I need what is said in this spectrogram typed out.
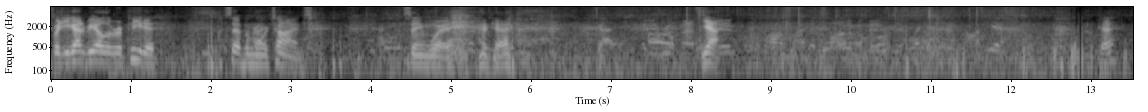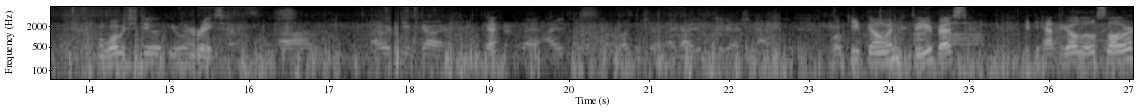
But you got to be able to repeat it seven more times. Same way, okay? Yeah. Okay. Well, what would you do if you were in a race? Um, I would keep going. Okay. But I just wasn't sure. Like I figured I should ask. Well, keep going. Do your best. If you have to go a little slower,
